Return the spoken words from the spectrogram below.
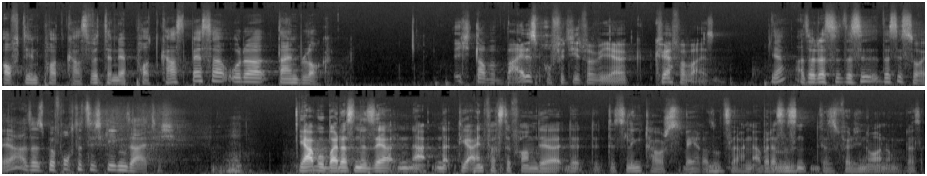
auf den Podcast, wird denn der Podcast besser oder dein Blog? Ich glaube, beides profitiert, weil wir ja querverweisen. Ja, also das, das, das ist so, ja? Also es befruchtet sich gegenseitig. Ja, wobei das eine sehr, na, na, die einfachste Form der, der, des Linktauschs wäre sozusagen. Aber das, mhm. ist, das ist völlig in Ordnung. Das,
